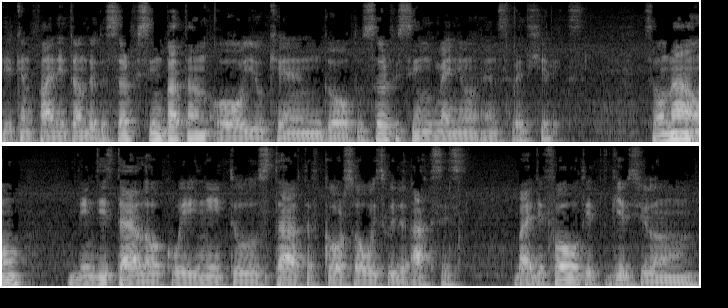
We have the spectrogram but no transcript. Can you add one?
you can find it under the surfacing button or you can go to surfacing menu and select Helix. So now in this dialog we need to start of course always with the axis. By default it gives you um,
